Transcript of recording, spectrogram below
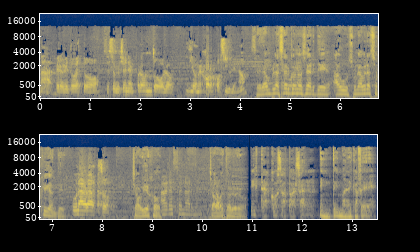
Nada, espero que todo esto se solucione pronto lo, y lo mejor posible, ¿no? Será un placer Seguro. conocerte, Agus. Un abrazo gigante. Un abrazo. Chao, viejo. Abrazo enorme. Chao, hasta luego. Estas cosas pasan en tema de café.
